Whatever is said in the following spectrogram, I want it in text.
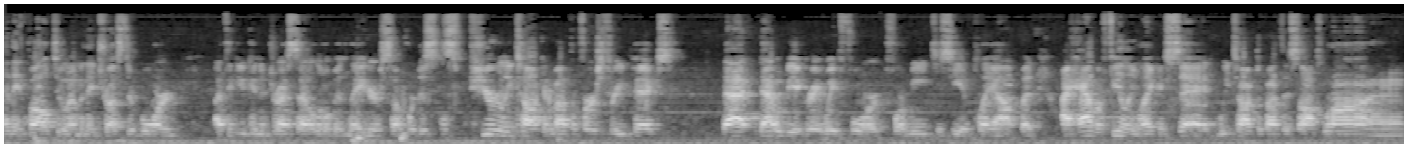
and they fall to him and they trust their board I think you can address that a little bit later. So if we're just purely talking about the first three picks, that that would be a great way for for me to see it play out. But I have a feeling, like I said, we talked about this offline.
